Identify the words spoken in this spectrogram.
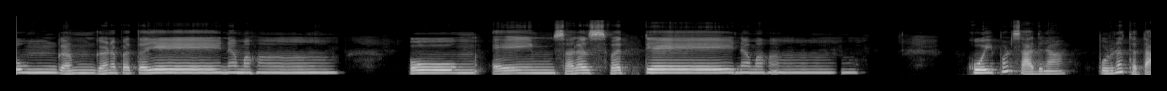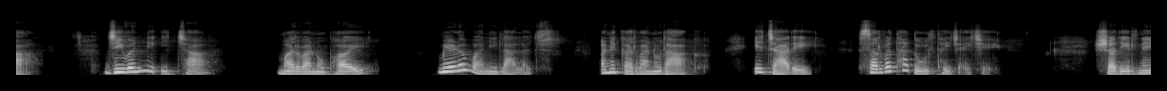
ॐ गं गणपतये नमः ॐ ऐं સરસ્વત્યે નમઃ કોઈ પણ સાધના પૂર્ણ થતાં જીવનની ઈચ્છા મરવાનો ભય મેળવવાની લાલચ અને કરવાનો રાગ એ ચારેય સર્વથા દૂર થઈ જાય છે શરીરને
